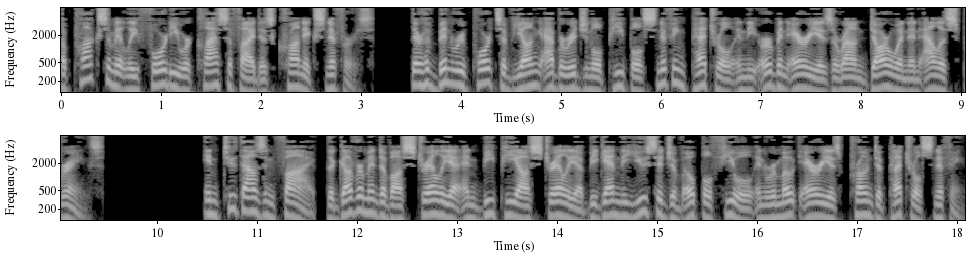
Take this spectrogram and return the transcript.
Approximately 40 were classified as chronic sniffers. There have been reports of young Aboriginal people sniffing petrol in the urban areas around Darwin and Alice Springs. In 2005, the Government of Australia and BP Australia began the usage of opal fuel in remote areas prone to petrol sniffing.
